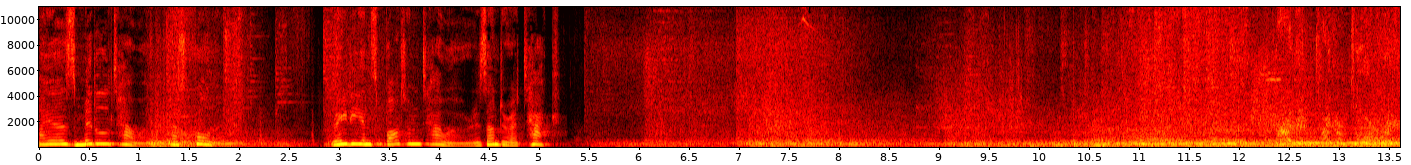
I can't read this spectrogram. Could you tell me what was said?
Dire's middle tower has fallen. Radiant's bottom tower is under attack. Entitled to a rematch!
